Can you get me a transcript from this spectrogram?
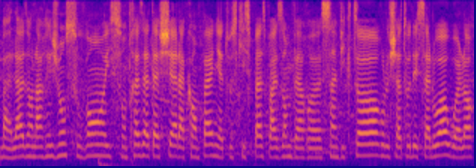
bah là, dans la région, souvent, ils sont très attachés à la campagne, à tout ce qui se passe, par exemple, vers euh, Saint-Victor, le château des Salois, ou alors,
